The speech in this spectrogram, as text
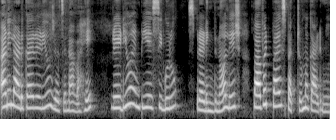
आणि लाडका रेडिओ ज्याचं नाव आहे radio M P S C Guru spreading the knowledge powered by Spectrum Academy.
